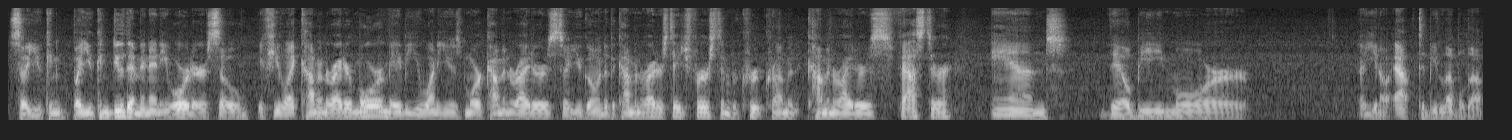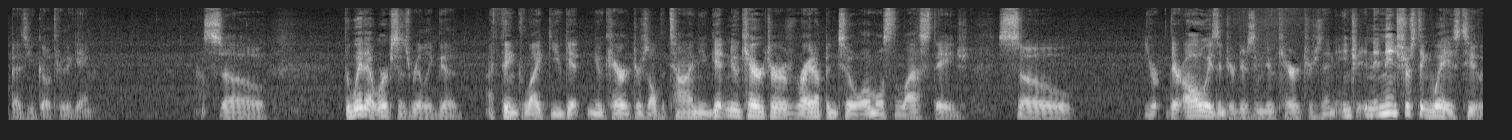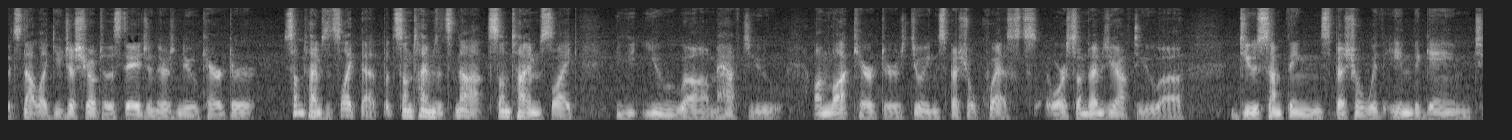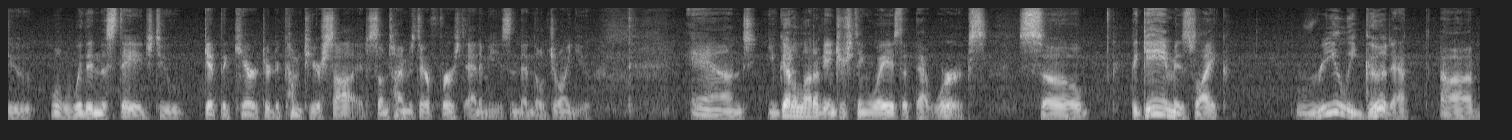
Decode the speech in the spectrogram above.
so you can, but you can do them in any order. So if you like Kamen Rider more, maybe you want to use more Kamen Riders. So you go into the Kamen Rider stage first and recruit Kamen Riders faster, and they'll be more uh, you know apt to be leveled up as you go through the game so the way that works is really good i think like you get new characters all the time you get new characters right up until almost the last stage so you're they're always introducing new characters and in, in, in interesting ways too it's not like you just show up to the stage and there's new character sometimes it's like that but sometimes it's not sometimes like you you um, have to unlock characters doing special quests, or sometimes you have to uh, do something special within the game to, well, within the stage to get the character to come to your side. Sometimes they're first enemies and then they'll join you. And you've got a lot of interesting ways that that works. So the game is like really good at uh,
